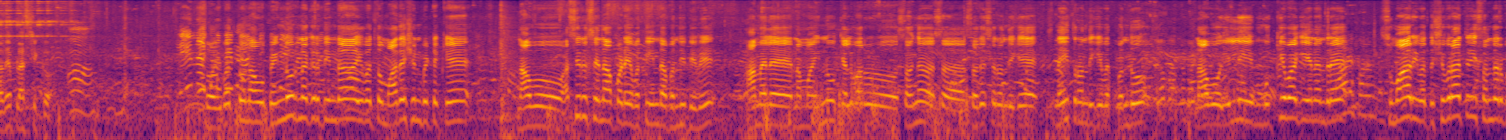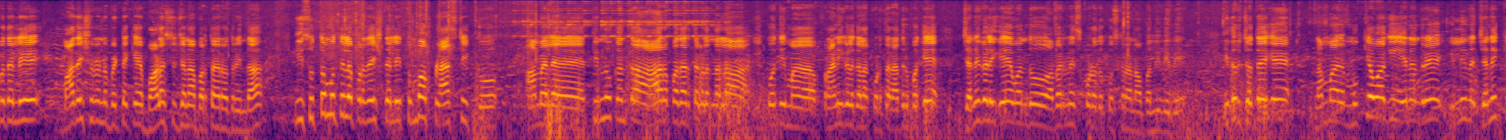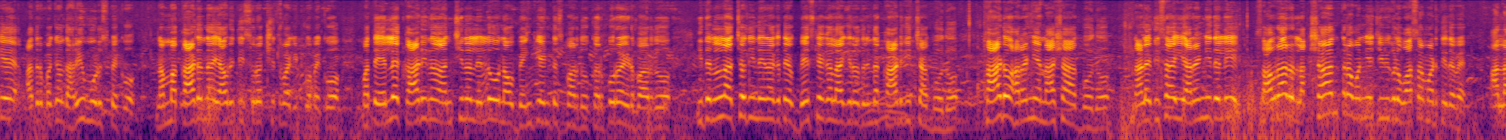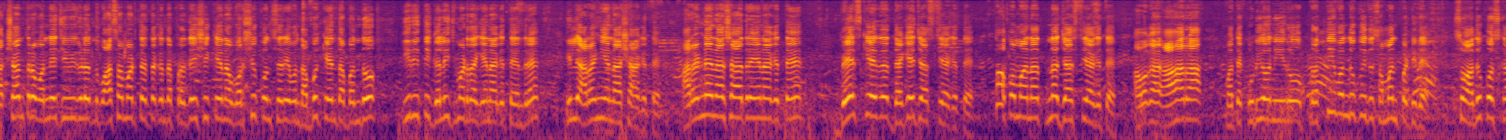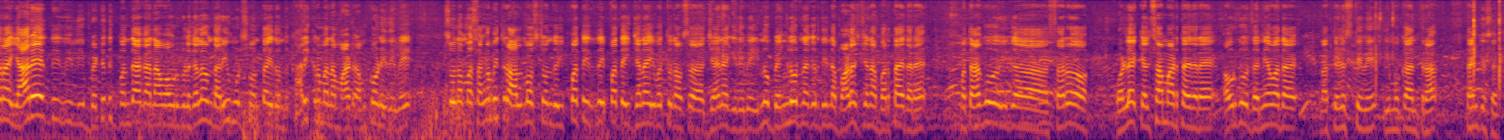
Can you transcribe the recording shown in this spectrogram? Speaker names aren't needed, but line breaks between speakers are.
ಅದೇ plastic. So ಇವತ್ತು ನಾವು ಬೆಂಗಳೂರು ನಗರದಿಂದ ಇವತ್ತು ಮಾದೇಶನ್ ಬೆಟ್ಟಕ್ಕೆ ನಾವು ಹಸಿರು ಸೇನಾಪಡೆ ವತಿಯಿಂದ ಬಂದಿದ್ದೀವಿ. ಆಮೇಲೆ ನಮ್ಮ ಇನ್ನೂ ಕೆಲವರು ಸಂಘ ಸದಸ್ಯರೊಂದಿಗೆ ಸ್ನೇಹಿತರೊಂದಿಗೆ ಇವತ್ತು ಬಂದು ನಾವು ಇಲ್ಲಿ ಮುಖ್ಯವಾಗಿ ಏನಂದರೆ ಸುಮಾರು ಇವತ್ತು ಶಿವರಾತ್ರಿ ಸಂದರ್ಭದಲ್ಲಿ ಮಾದೇಶ್ವರನ ಬೆಟ್ಟಕ್ಕೆ ಭಾಳಷ್ಟು ಜನ ಬರ್ತಾ ಇರೋದ್ರಿಂದ ಈ ಸುತ್ತಮುತ್ತಲ ಪ್ರದೇಶದಲ್ಲಿ ತುಂಬ ಪ್ಲಾಸ್ಟಿಕ್ಕು ಆಮೇಲೆ ತಿನ್ನೋಕ್ಕಂಥ ಆಹಾರ ಪದಾರ್ಥಗಳನ್ನೆಲ್ಲ ಈ ಕೋತಿ ಮ ಪ್ರಾಣಿಗಳಿಗೆಲ್ಲ ಕೊಡ್ತಾರೆ. ಅದ್ರ ಬಗ್ಗೆ ಜನಗಳಿಗೆ ಒಂದು ಅವೇರ್ನೆಸ್ ಕೊಡೋದಕ್ಕೋಸ್ಕರ ನಾವು ಬಂದಿದ್ದೀವಿ. ಇದ್ರ ಜೊತೆಗೆ ನಮ್ಮ ಮುಖ್ಯವಾಗಿ ಏನಂದರೆ ಇಲ್ಲಿನ ಜನಕ್ಕೆ ಅದ್ರ ಬಗ್ಗೆ ಒಂದು ಅರಿವು ಮೂಡಿಸ್ಬೇಕು. ನಮ್ಮ ಕಾಡನ್ನು ಯಾವ ರೀತಿ ಸುರಕ್ಷಿತವಾಗಿ ಇಟ್ಕೋಬೇಕು. ಮತ್ತು ಎಲ್ಲೇ ಕಾಡಿನ ಅಂಚಿನಲ್ಲೆಲ್ಲೂ ನಾವು ಬೆಂಕಿ ಅಂಟಿಸ್ಬಾರ್ದು, ಕರ್ಪೂರ ಇಡಬಾರ್ದು, ಇದನ್ನೆಲ್ಲ ಹಚ್ಚೋದ್ರಿಂದ ಏನಾಗುತ್ತೆ? ಬೇಸಿಗೆಗಾಲ ಆಗಿರೋದ್ರಿಂದ ಕಾಡ್ಗಿಚ್ಚಾಗ್ಬೋದು ಕಾಡು ಅರಣ್ಯ ನಾಶ ಆಗ್ಬೋದು. ನಾಳೆ ದಿವಸ ಈ ಅರಣ್ಯದಲ್ಲಿ ಸಾವಿರಾರು ಲಕ್ಷಾಂತರ ವನ್ಯಜೀವಿಗಳು ವಾಸ ಮಾಡ್ತಿದ್ದಾವೆ. ಆ ಲಕ್ಷಾಂತರ ವನ್ಯಜೀವಿಗಳನ್ನು ವಾಸ ಮಾಡ್ತಾ ಇರ್ತಕ್ಕಂಥ ಪ್ರದೇಶಕ್ಕೆ ನಾವು ವರ್ಷಕ್ಕೊಂದ್ಸರಿ ಒಂದು ಹಬ್ಬಕ್ಕೆ ಅಂತ ಬಂದು ಈ ರೀತಿ ಗಲೀಜು ಮಾಡಿದಾಗ ಏನಾಗುತ್ತೆ ಅಂದರೆ ಇಲ್ಲಿ ಅರಣ್ಯ ನಾಶ ಆಗುತ್ತೆ. ಅರಣ್ಯ ನಾಶ ಆದರೆ ಏನಾಗುತ್ತೆ? ಬೇಸಿಗೆ ಧಗೆ ಜಾಸ್ತಿ ಆಗುತ್ತೆ. ತಾಪಮಾನ ಜಾಸ್ತಿ ಆಗುತ್ತೆ. ಆವಾಗ ಆಹಾರ ಮತ್ತು ಕುಡಿಯೋ ನೀರು ಪ್ರತಿಯೊಂದಕ್ಕೂ ಇದು ಸಂಬಂಧಪಟ್ಟಿದೆ. ಸೊ ಅದಕ್ಕೋಸ್ಕರ ಯಾರೇ ಇಲ್ಲಿ ಬೆಟ್ಟದಕ್ಕೆ ಬಂದಾಗ ನಾವು ಅವ್ರುಗಳಿಗೆಲ್ಲ ಒಂದು ಅರಿವು ಮೂಡಿಸುವಂಥ ಇದೊಂದು ಕಾರ್ಯಕ್ರಮನ ಮಾಡಿ ಹಮ್ಮಿಕೊಂಡಿದ್ದೀವಿ. ಸೊ ನಮ್ಮ ಸಂಘಮಿತ್ರ ಆಲ್ಮೋಸ್ಟ್ ಒಂದು ಇಪ್ಪತ್ತೈದು ಇಪ್ಪತ್ತೈದು ಜನ ಇವತ್ತು ನಾವು ಜಾಯ್ನ್ ಆಗಿದ್ದೀವಿ. ಇನ್ನು ಬೆಂಗಳೂರು ನಗರದಿಂದ ಭಾಳಷ್ಟು ಜನ ಬರ್ತಾ ಇದ್ದಾರೆ. ಮತ್ತು ಹಾಗೂ ಈಗ ಸರ್ ಒಳ್ಳೆ ಕೆಲಸ ಮಾಡ್ತಾ ಇದ್ದಾರೆ. ಅವ್ರಿಗೂ ಧನ್ಯವಾದ ನಾವು ತಿಳಿಸ್ತೀವಿ ಈ ಮುಖಾಂತರ. Thank you sir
